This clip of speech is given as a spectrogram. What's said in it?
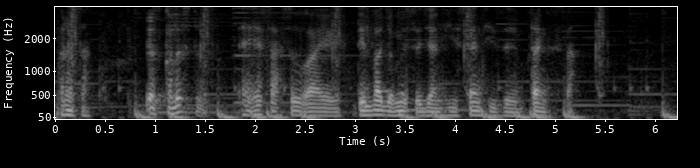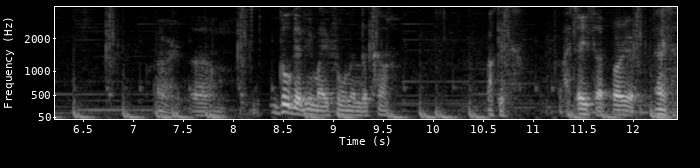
Pardon, sir. Yes, Kalistus. Uh, yes, sir. So I delivered your message and he sent his um, thanks, sir. All right. Um, go get me my phone in the car. Okay, sir. Right. ASAP, hurry up. Yes, sir.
